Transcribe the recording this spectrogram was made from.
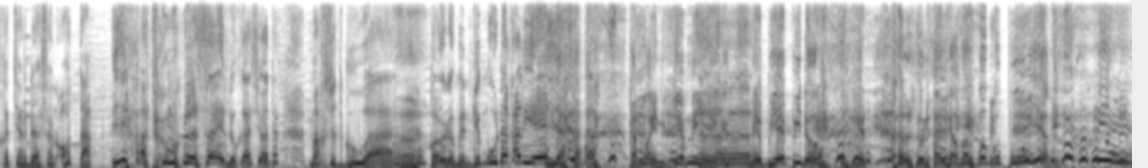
kecerdasan otak iya atau mengasah edukasi otak maksud gua kalau udah main game udah kali ya Iya. Kan main game nih ya kan. Happy happy dong. Iya kan? Kalau lu nanya sama gua gua puyeng. iya iya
